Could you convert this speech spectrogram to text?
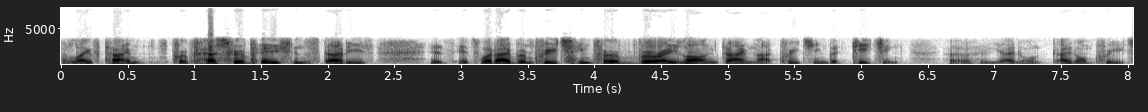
a lifetime professor of Asian studies, it, it's what I've been preaching for a very long time. Not preaching, but teaching. Uh, I don't I don't preach,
